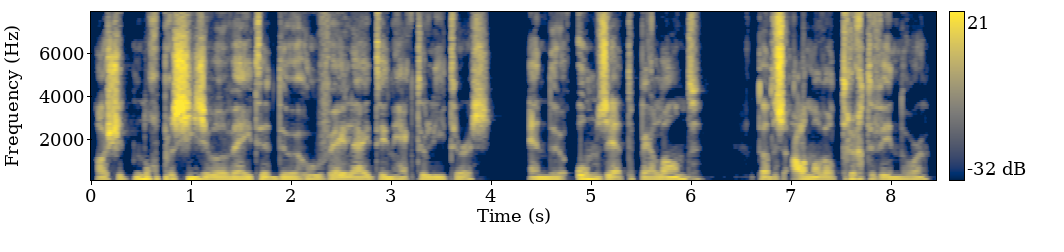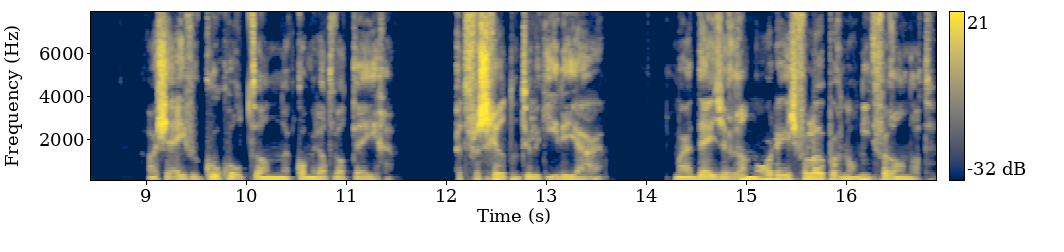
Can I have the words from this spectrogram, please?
Als je het nog preciezer wil weten, de hoeveelheid in hectoliters en de omzet per land, dat is allemaal wel terug te vinden hoor. Als je even googelt, dan kom je dat wel tegen. Het verschilt natuurlijk ieder jaar. Maar deze rangorde is voorlopig nog niet veranderd.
